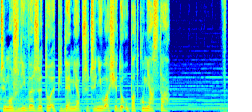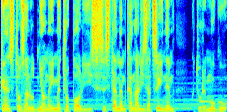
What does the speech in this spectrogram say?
Czy możliwe, że to epidemia przyczyniła się do upadku miasta? W gęsto zaludnionej metropolii z systemem kanalizacyjnym, który mógł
